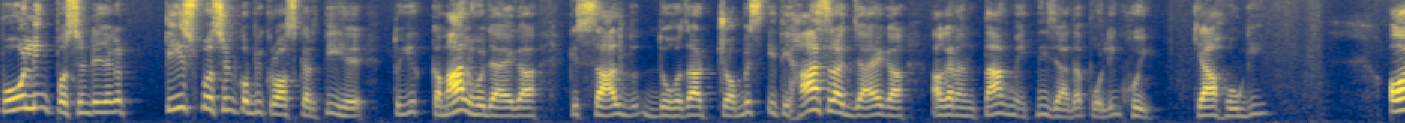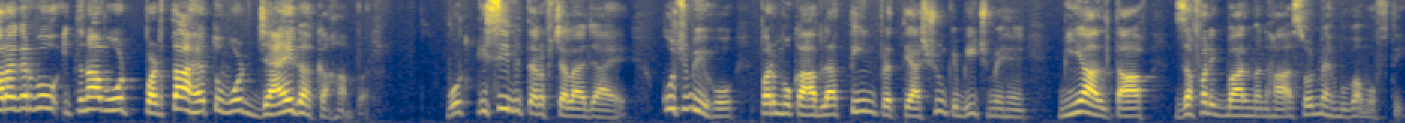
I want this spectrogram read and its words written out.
पोलिंग परसेंटेज अगर 30 परसेंट को भी क्रॉस करती है तो ये कमाल हो जाएगा कि साल 2024 इतिहास रच जाएगा अगर अनंतनाग में इतनी ज़्यादा पोलिंग हुई। क्या होगी? और अगर वो इतना वोट पड़ता है तो वोट जाएगा कहाँ पर? वोट किसी भी तरफ़ चला जाए, कुछ भी हो, पर मुकाबला तीन प्रत्याशियों के बीच में है, मियाँ अल्ताफ, ज़फ़र इकबाल मनहास और महबूबा मुफ्ती।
